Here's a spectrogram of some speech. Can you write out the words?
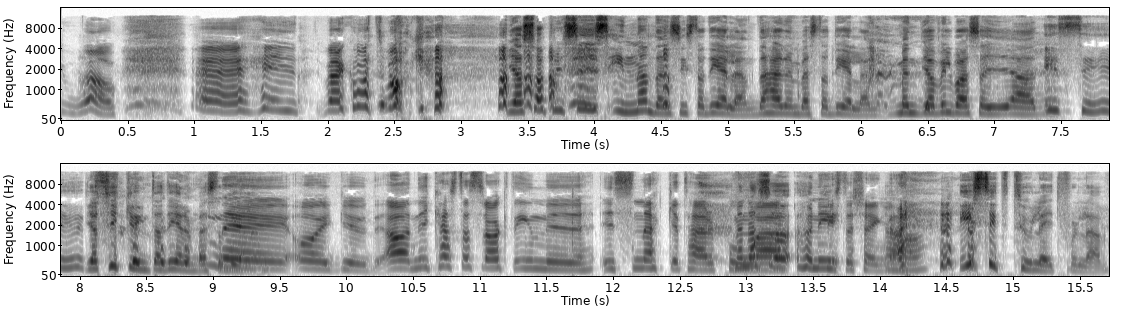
Wow. Eh, hej, välkomna tillbaka. Jag sa precis innan den sista delen, det här är den bästa delen, men jag vill bara säga jag tycker inte att det är den bästa delen. Nej, oj gud. Ja, ni kastas rakt in i, i snacket här på Men alltså hörni, Christer ja. is it too late for love?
